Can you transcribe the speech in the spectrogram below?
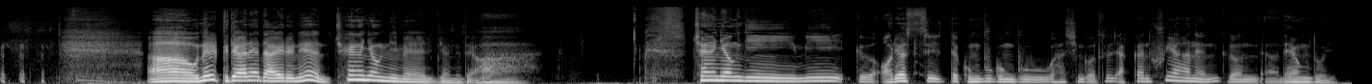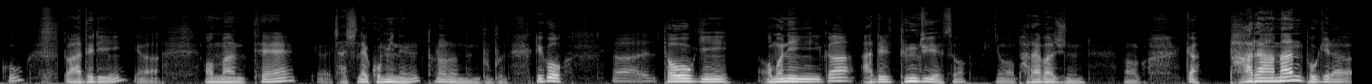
아, 오늘 그대 안의 다이어리는 최은영님의 일기였는데, 아. 최은영 님이 그 어렸을 때 공부 공부하신 것을 약간 후회하는 그런 어, 내용도 있고 또 아들이 어, 엄마한테 자신의 고민을 털어놓는 부분 그리고 어, 더욱이 어머니가 아들 등 뒤에서 어, 바라봐주는 어, 그러니까 바라만 보기라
